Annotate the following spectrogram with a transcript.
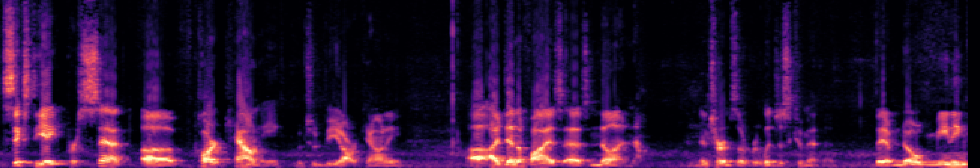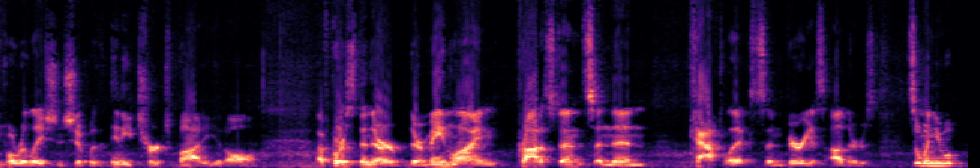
68% of Clark County, which would be our county, uh, identifies as none in terms of religious commitment. They have no meaningful relationship with any church body at all. Of course, then there are, there are mainline Protestants and then Catholics and various others. So when you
